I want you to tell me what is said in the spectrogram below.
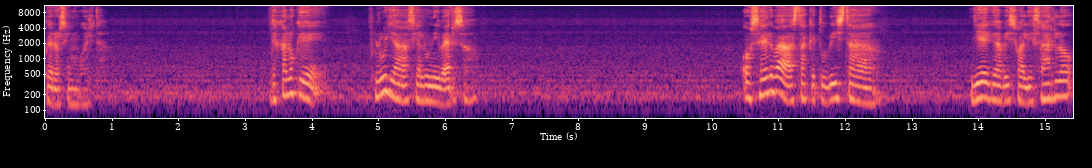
pero sin vuelta. Déjalo que fluya hacia el universo. Observa hasta que tu vista llegue a visualizarlo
